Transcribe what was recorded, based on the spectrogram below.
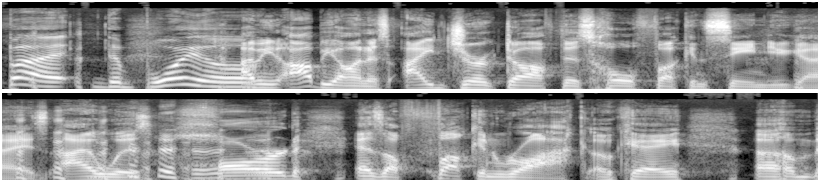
But the boil. I mean, I'll be honest. I jerked off this whole fucking scene, you guys. I was hard as a fucking rock. Okay, um,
